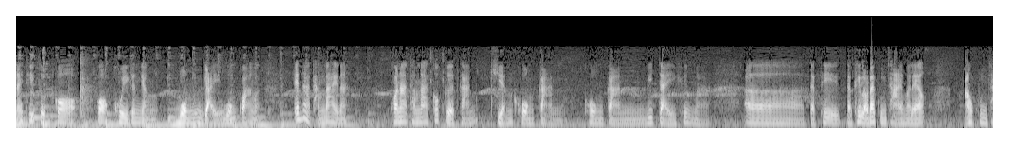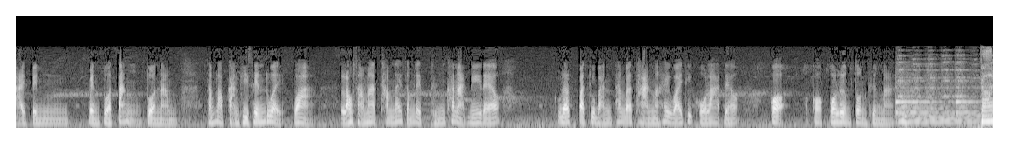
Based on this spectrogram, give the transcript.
ในที่สุดก็ก็คุยกันอย่างวงใหญ่วงกว้างเลยเอ๊ะน่าทำได้นะพอน่าทำได้ก็เกิดการเขียนโครงการ โครงการวิจัยขึ้นมาจากที่จากที่เราได้คุณชายมาแล้ว เอาคุณชายเป็นเป็นตัวตั้งตัวนำสำหรับการพรีเซนต์ด้วยว่าเราสามารถทำได้สำเร็จถึงขนาดนี้แล้ว แล้วปัจจุบันท่านประธานมาให้ไว้ที่โคราชแล้ว ก็ก็ก็เริ่มต้นขึ้นมา การ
